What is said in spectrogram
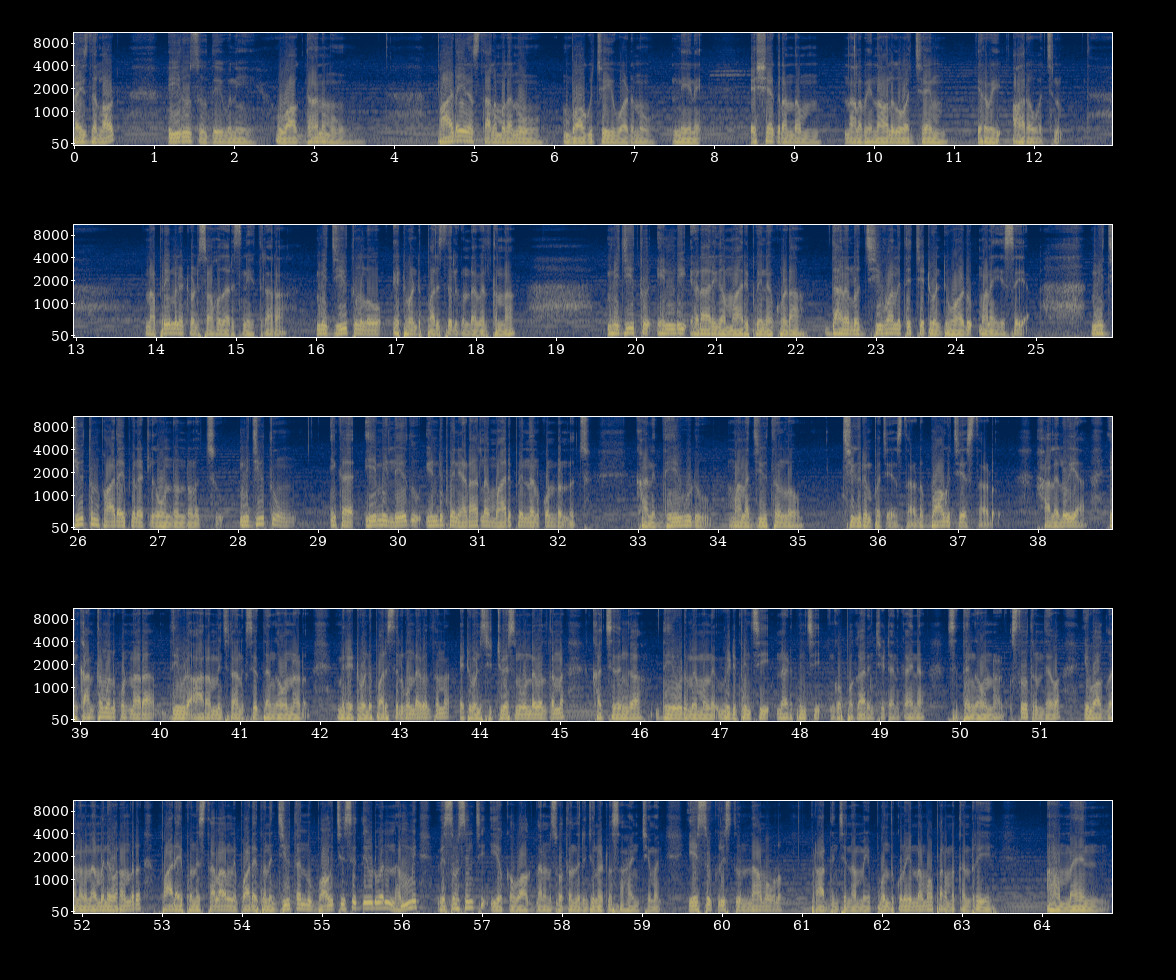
Praise the lord ఈరోజు దేవుని వాగ్దానము పాడైన స్థలములను బాగు చేయువాడను నేనే. యశా గ్రంథం నలభై నాలుగవ అధ్యాయం ఇరవై ఆరో వచనం. నా ప్రియమైనటువంటి సహోదరి స్నేహితులారా మీ జీవితంలో ఎటువంటి పరిస్థితులు గుండా వెళ్తున్నా మీ జీవితం ఎండి ఎడారిగా మారిపోయినా కూడా దానిలో జీవాన్ని తెచ్చేటువంటి వాడు మన ఏసయ్య మీ జీవితం పాడైపోయినట్లుగా ఉండుండొచ్చు. మీ జీవితం ఇంకా ఏమీ లేదు ఎండిపోయిన ఎడారిలా మారిపోయింది అనుకుంటుండొచ్చు. కానీ దేవుడు మన జీవితంలో చిగురింప చేస్తాడు బాగు చేస్తాడు హలలుయ ఇంకా అంతం అనుకుంటున్నారా? దేవుడు ఆరంభించడానికి సిద్ధంగా ఉన్నాడు. మీరు ఎటువంటి పరిస్థితులు గుండా వెళ్తున్నా ఎటువంటి సిచ్యువేషన్ గుండా వెళ్తున్నా ఖచ్చితంగా దేవుడు మిమ్మల్ని విడిపించి నడిపించి గొప్ప కార్యం చేయడానికి ఆయన సిద్ధంగా ఉన్నాడు. స్తోత్రం దేవ. ఈ వాగ్దానం నమ్మిన వారందరూ పాడైపోయిన స్థలాలని పాడైపోయిన జీవితాన్ని బాగు చేసే దేవుడు అని నమ్మి విశ్వసించి ఈ యొక్క వాగ్దానాన్ని స్వతంత్రించినట్లు సహాయం చేయమని యేసుక్రీస్తు నామంలో ప్రార్థించి నమ్మి పొందుకుని ఉన్నామా? పరమ తండ్రి. ఆమెన్.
